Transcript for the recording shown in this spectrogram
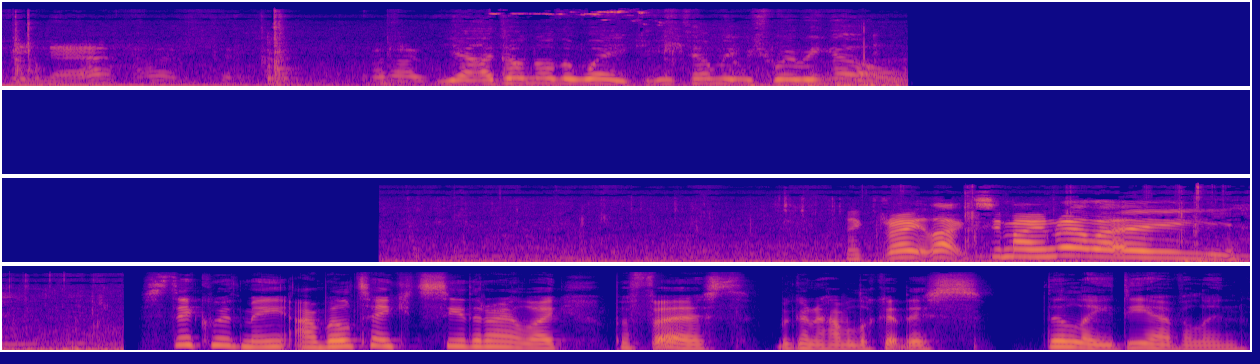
driving now. But I, Yeah, I don't know the way. Can you tell me which way we go? The Great Laxey Mine Railway! Stick with me, I will take you to see the railway, but first we're going to have a look at this. The Lady Evelyn.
